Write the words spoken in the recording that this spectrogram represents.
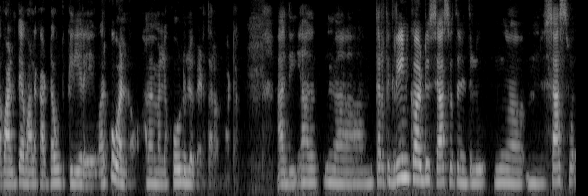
వాళ్ళతే వాళ్ళకి ఆ డౌట్ క్లియర్ అయ్యే వరకు వాళ్ళు మిమ్మల్ని హోల్డ్లో పెడతారు అనమాట అది తర్వాత గ్రీన్ కార్డు శాశ్వత నిధులు శాశ్వత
